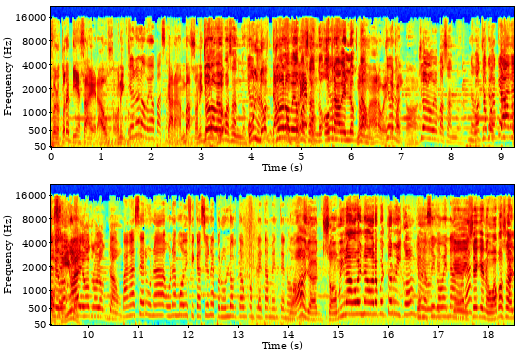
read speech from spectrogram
Pero tú eres bien exagerado, Sónico. Yo no lo veo pasando. Caramba, Sónico. Yo lo veo pasando. Yo un no. lockdown. Yo lo veo completo. pasando. Otra no. vez No, lockdown. mano, vete Yo no. pa'l- no. Yo lo veo pasando. No, ¿Cuánto yo creo que van a hacer- Posible. hay otro lockdown? Van a hacer una, unas modificaciones, pero un lockdown completamente no. va a No, pasar. ya Somi, la gobernadora de Puerto Rico. Yo no soy que- gobernadora. Que dice que no va a pasar.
